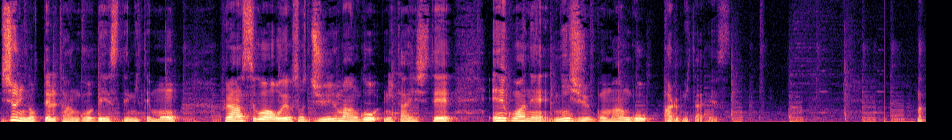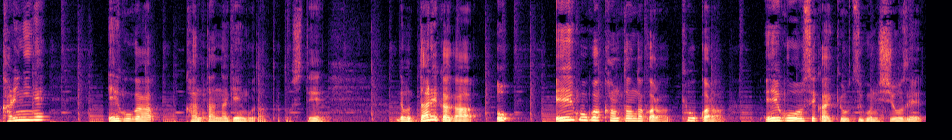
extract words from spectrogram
辞書に載ってる単語をベースで見ても、フランス語はおよそ10万語に対して、英語はね、25万語あるみたいです。まあ、仮にね、英語が簡単な言語だったとして、でも誰かが、お英語が簡単だから今日から英語を世界共通語にしようぜ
